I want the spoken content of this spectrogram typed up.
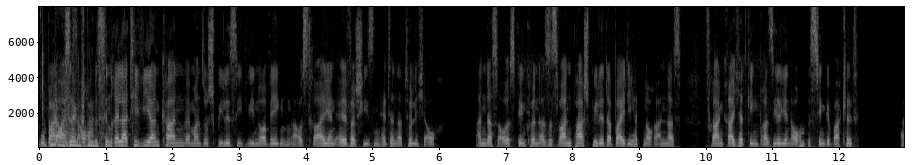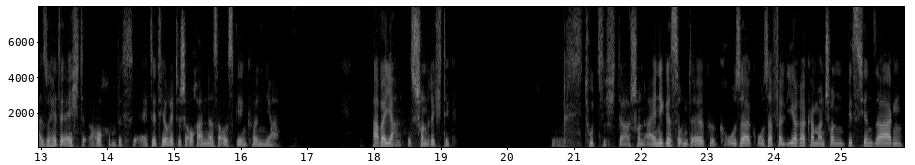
wobei man es auch ein bisschen relativieren kann, wenn man so Spiele sieht wie Norwegen, Australien, Elferschießen hätte natürlich auch anders ausgehen können. Also es waren ein paar Spiele dabei, die hätten auch anders. Frankreich hat gegen Brasilien auch ein bisschen gewackelt. Also hätte echt auch ein bisschen, hätte theoretisch auch anders ausgehen können, ja. Aber ja, ist schon richtig. Es tut sich da schon einiges und äh, großer, großer Verlierer kann man schon ein bisschen sagen,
